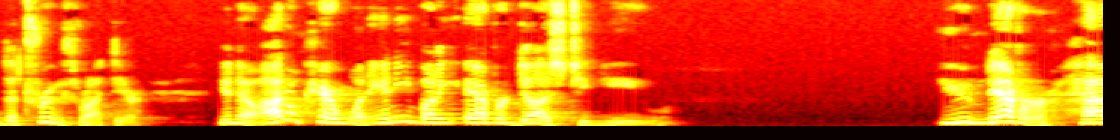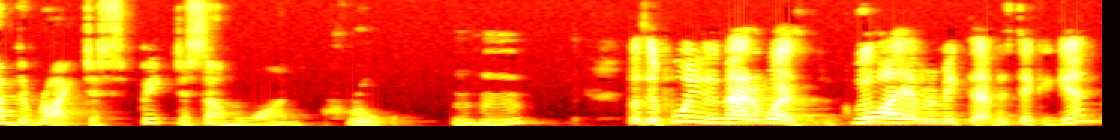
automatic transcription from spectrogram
the truth right there. You know, I don't care what anybody ever does to you. You never have the right to speak to someone cruel. Mm-hmm. But the point of the matter was, will I ever make that mistake again?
